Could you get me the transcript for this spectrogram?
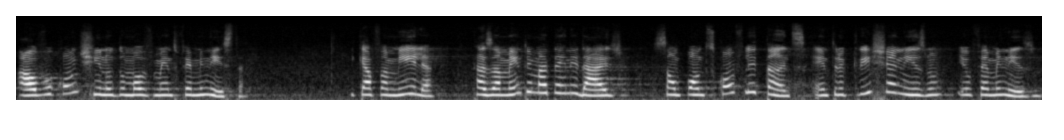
alvo contínuo do movimento feminista. E que a família, casamento e maternidade são pontos conflitantes entre o cristianismo e o feminismo.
